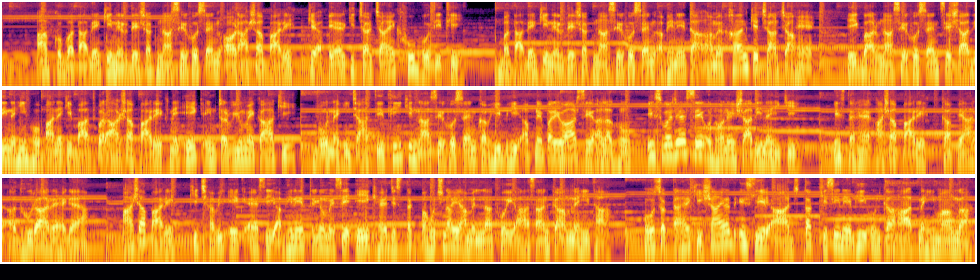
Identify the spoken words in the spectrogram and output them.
आपको बता दें कि निर्देशक नासिर हुसैन और आशा पारेख के अफेयर की चर्चाएँ खूब होती थी। बता दें कि निर्देशक नासिर हुसैन अभिनेता आमिर खान के चाचा हैं। एक बार नासिर हुसैन से शादी नहीं हो पाने की बात पर आशा पारेख ने एक इंटरव्यू में कहा कि वो नहीं चाहती थी कि नासिर हुसैन कभी भी अपने परिवार से अलग हों, इस वजह से उन्होंने शादी नहीं की। इस तरह आशा पारेख का प्यार अधूरा रह गया। आशा पारेख की छवि एक ऐसी अभिनेत्रियों में से एक है जिस तक पहुँचना या मिलना कोई आसान काम नहीं था। हो सकता है कि शायद इसलिए आज तक किसी ने भी उनका हाथ नहीं मांगा।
